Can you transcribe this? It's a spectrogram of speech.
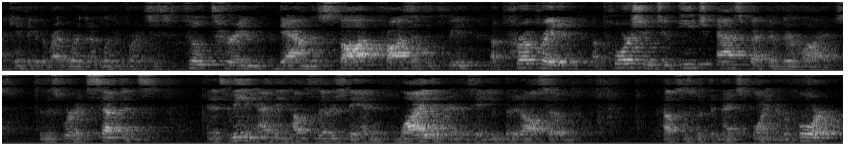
I can't think of the right word that I'm looking for. It's just filtering down this thought process that's being appropriated, apportioned to each aspect of their lives. So this word acceptance and its meaning, I think, helps us understand why they were imitating, but it also helps us with the next point. Number four,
